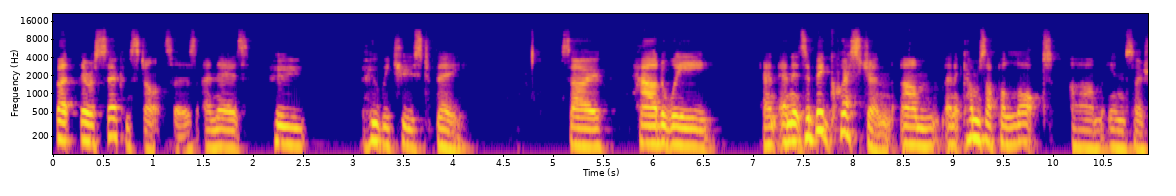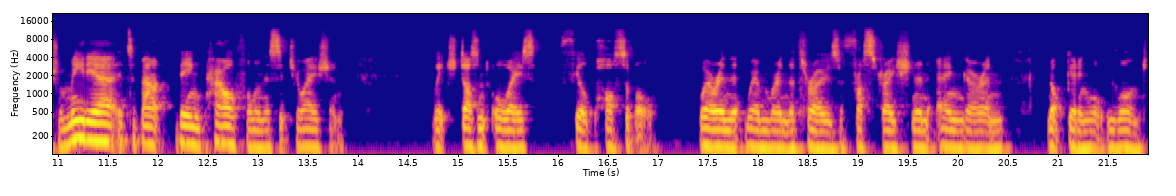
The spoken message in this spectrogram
But there are circumstances and there's who who we choose to be. So how do we and, and it's a big question um, and it comes up a lot um, in social media it's about being powerful in a situation which doesn't always feel possible we're in the, when we're in the throes of frustration and anger and not getting what we want.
